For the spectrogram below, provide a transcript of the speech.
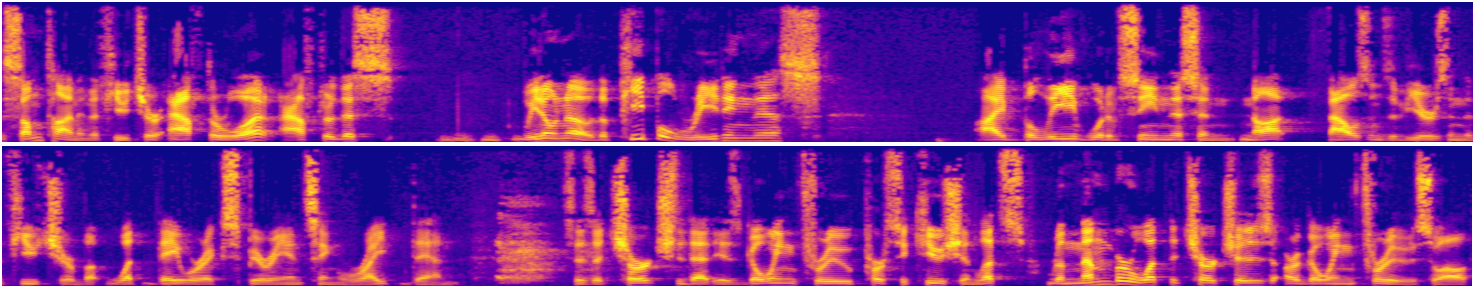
sometime in the future. After what? After this, we don't know. The people reading this, I believe, would have seen this and not thousands of years in the future, but what they were experiencing right then. This is a church that is going through persecution. Let's remember what the churches are going through. So I'll,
